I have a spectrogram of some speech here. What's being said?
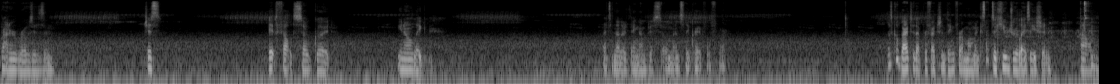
Brought her roses and just, it felt so good. You know, like, that's another thing I'm just so immensely grateful for. Let's go back to that perfection thing for a moment because that's a huge realization. Um,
